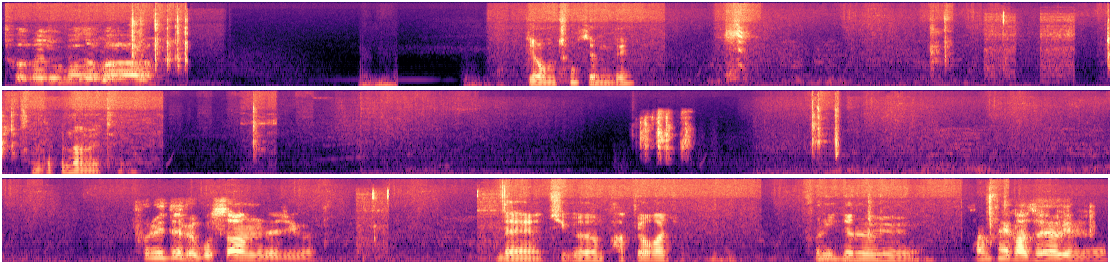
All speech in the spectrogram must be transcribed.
전화 좀 받아봐 딜 엄청 센데? 근데 끝나면 돼요. 프리드를 못 쌓았는데 지금. 네, 지금 바뀌어가지고 프리드를 3패 가서 해야겠네요.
